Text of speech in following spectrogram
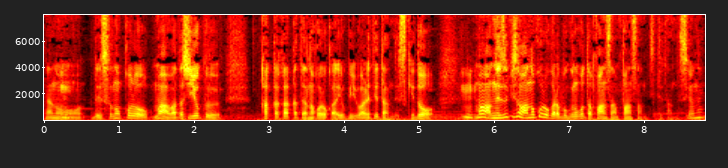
あのーうん、で、その頃、まあ私よく、カッカカッカってあの頃からよく言われてたんですけど、うん、まあ、ネズミさんはあの頃から僕のことはパンさんパンさんって言ってたんですよね。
